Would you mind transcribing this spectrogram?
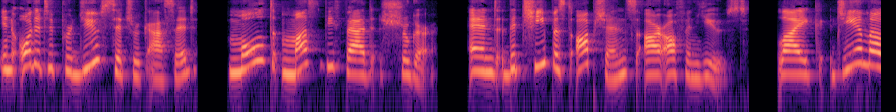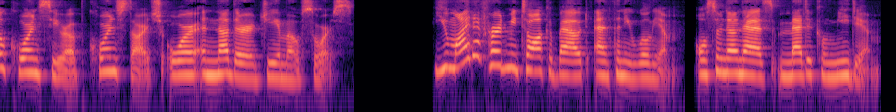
in order to produce citric acid, mold must be fed sugar, and the cheapest options are often used, like GMO corn syrup, cornstarch, or another GMO source. You might have heard me talk about Anthony William, also known as medical medium.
